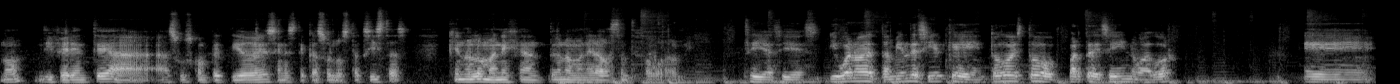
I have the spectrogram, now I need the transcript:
¿no? Diferente a, a sus competidores, en este caso los taxistas, que no lo manejan de una manera bastante favorable. Sí, así es. Y bueno, también decir que todo esto parte de ser innovador. Eh,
